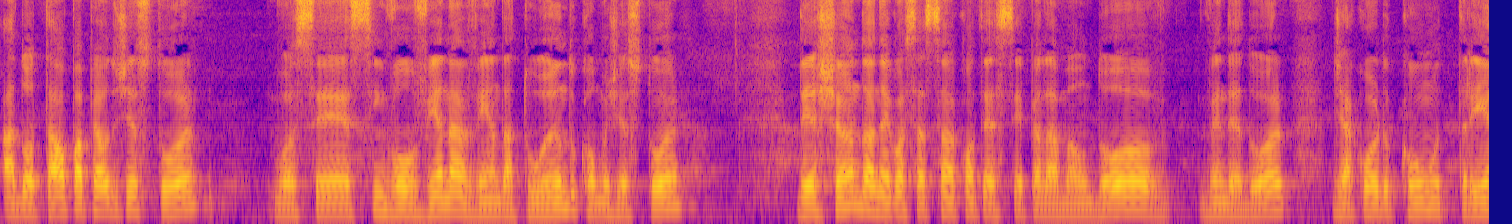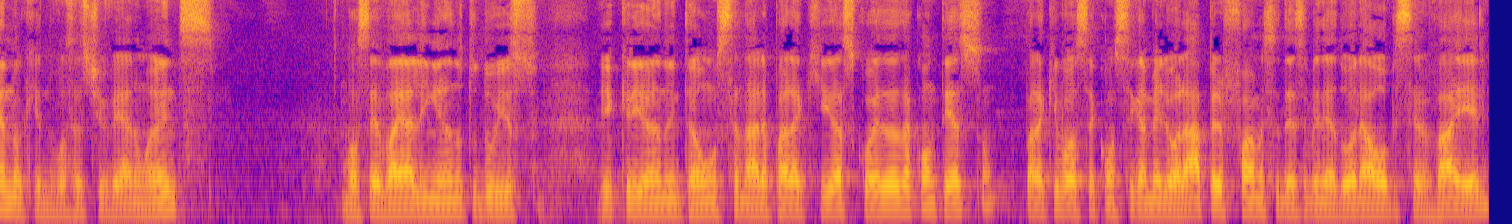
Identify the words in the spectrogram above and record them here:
adotar o papel de gestor, você se envolver na venda atuando como gestor, deixando a negociação acontecer pela mão do vendedor, de acordo com o treino que vocês tiveram antes, você vai alinhando tudo isso e criando então um cenário para que as coisas aconteçam, para que você consiga melhorar a performance desse vendedor ao observar ele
